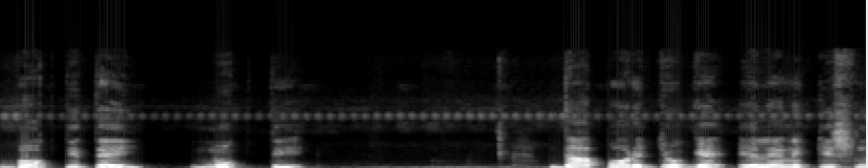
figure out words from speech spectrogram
ভক্তিতেই মুক্তি। দাপর যুগে এলেন কৃষ্ণ,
